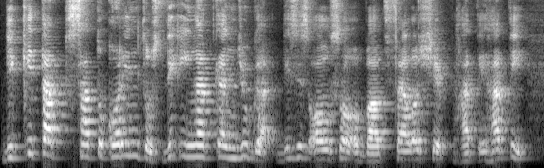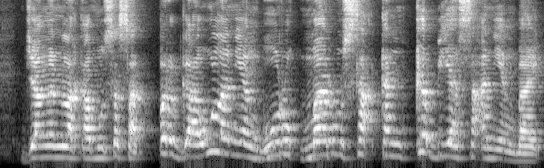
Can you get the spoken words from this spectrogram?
Di kitab 1 Korintus diingatkan juga, this is also about fellowship. Hati-hati, janganlah kamu sesat. Pergaulan yang buruk merusakkan kebiasaan yang baik.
